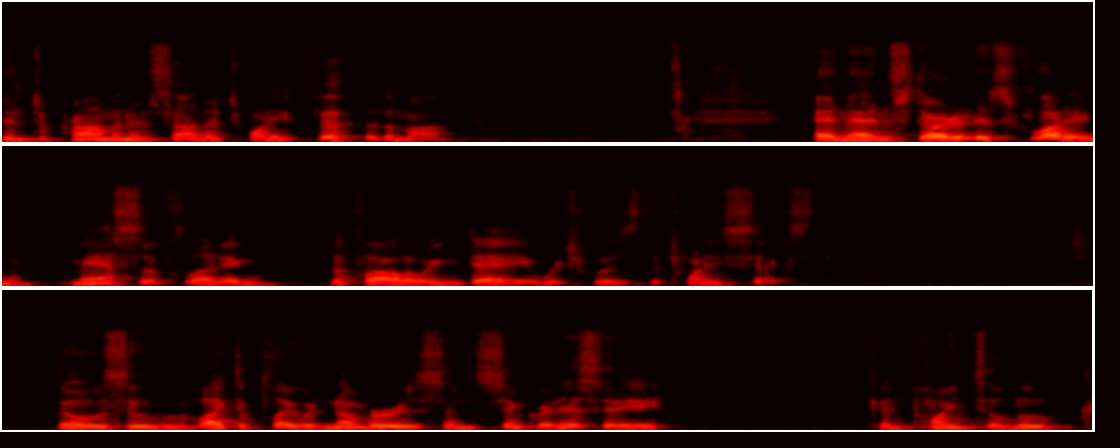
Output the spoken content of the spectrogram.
into prominence on the 25th of the month and then started its flooding, massive flooding, the following day, which was the 26th. Those who like to play with numbers and synchronicity can point to Luke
